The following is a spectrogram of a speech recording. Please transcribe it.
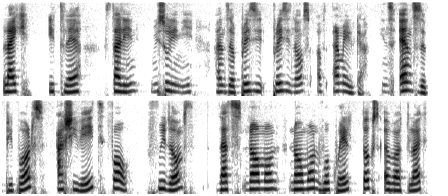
like Hitler, Stalin, Mussolini, and the presi- presidents of America. In the end, the people's archivate for freedoms that Norman, Norman Rockwell talks about like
